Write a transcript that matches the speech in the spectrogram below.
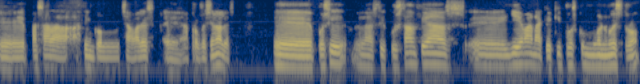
eh, pasar a, cinco chavales eh, a profesionales. Eh, pues sí, las circunstancias llevan a que equipos como el nuestro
